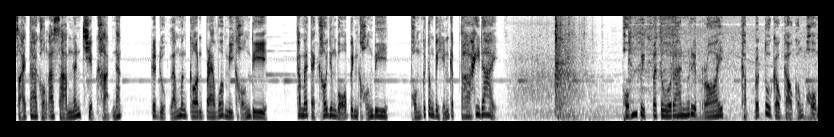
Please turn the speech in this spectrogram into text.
สายตาของอาสามนั้นเฉียบขาดนัก กระดูกหลังมังกรแปลว่ามีของดี ถ้าแม้แต่เขายังบอกว่าเป็นของดี ผมก็ต้องไปเห็นกับตาให้ได้ ผมปิดประตูร้านเรียบร้อย ขับรถตู้เก่าๆของผม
